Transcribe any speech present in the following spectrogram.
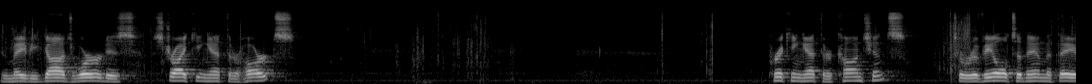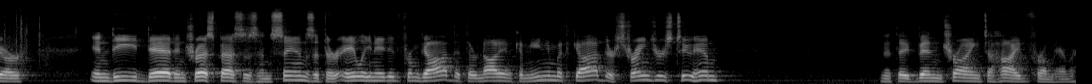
who maybe God's word is striking at their hearts, pricking at their conscience, to reveal to them that they are indeed dead in trespasses and sins, that they're alienated from God, that they're not in communion with God, they're strangers to Him, that they've been trying to hide from Him.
